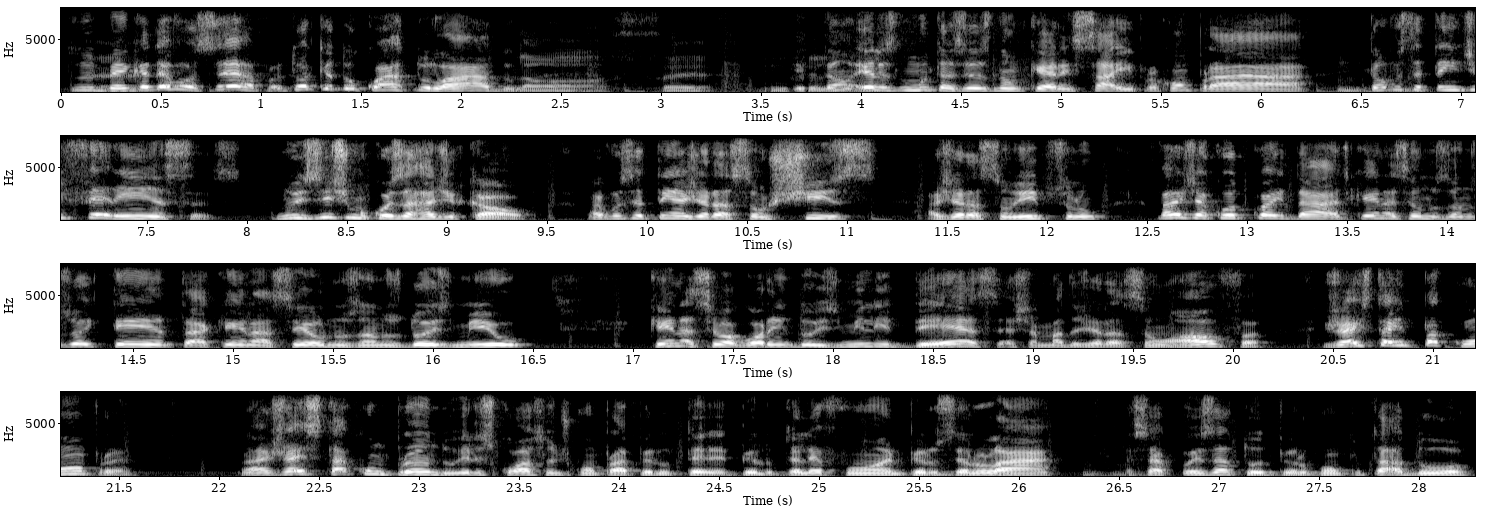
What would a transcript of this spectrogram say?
tudo é. bem, cadê você, rapaz? Eu tô aqui do quarto do lado. Nossa, é. Então, eles muitas vezes não querem sair para comprar. Uhum. Então, você tem diferenças. Não existe uma coisa radical. Mas você tem a geração X, a geração Y, vai de acordo com a idade. Quem nasceu nos anos 80, quem nasceu nos anos 2000, quem nasceu agora em 2010, é chamada geração alfa, já está indo para compra. Né? Já está comprando. Eles gostam de comprar pelo, te pelo telefone, pelo celular, uhum. essa coisa toda, pelo computador.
